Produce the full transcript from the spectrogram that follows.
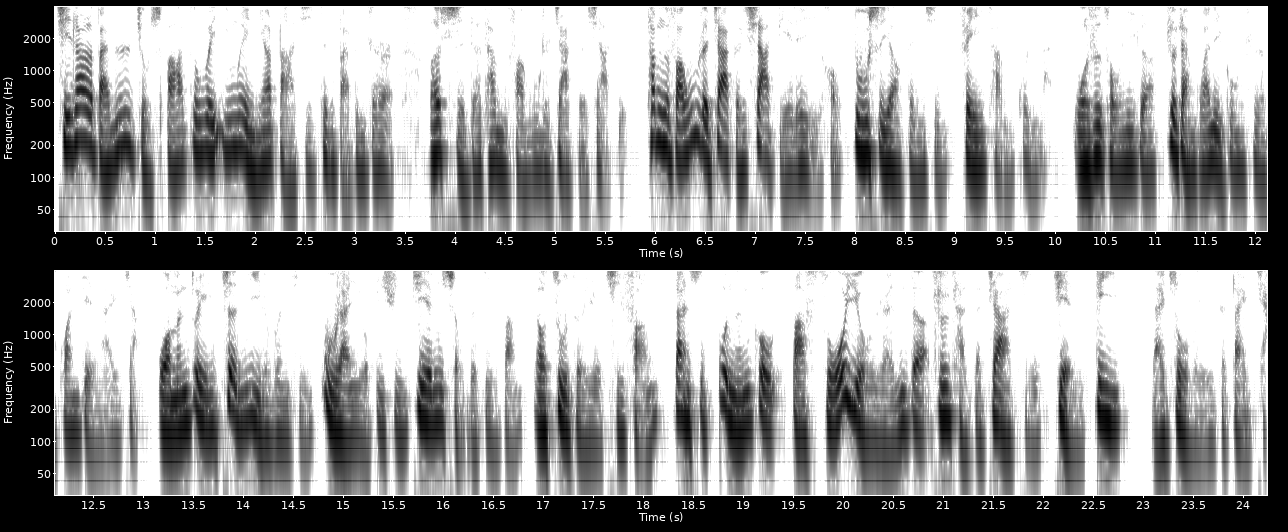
其他的百分之九十八都会因为你要打击这个百分之二，而使得他们房屋的价格下跌。他们的房屋的价格下跌了以后，都市要更新非常困难。我是从一个资产管理公司的观点来讲，我们对于正义的问题固然有必须坚守的地方，要住者有其房，但是不能够把所有人的资产的价值减低。来作为一个代价，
